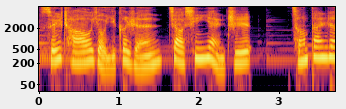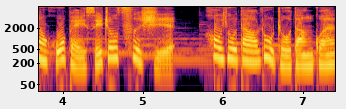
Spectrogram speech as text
隋朝有一个人叫辛彦之，曾担任湖北随州刺史，后又到潞州当官。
